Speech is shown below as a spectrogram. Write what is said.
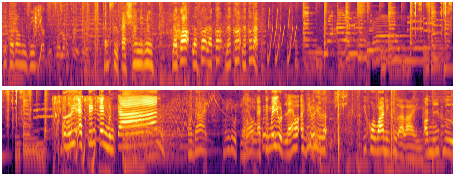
พี่โค้ดลองดูสิ แล้วพี่คนลองใส่หน่อยหนังสือแฟชั่นนิดนึง แล้วก็แล้วก็แล้วก็แล้วก็แล้วก็แบบ เฮ้ย acting เก่งเหมือนกันเอาได้ไม่หยุดแล้ว acting ไม่หยุดแล้ว acting ไม่หยุดแล้วพี่โค้ดว่านี่คืออะไร อันนี้คือ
